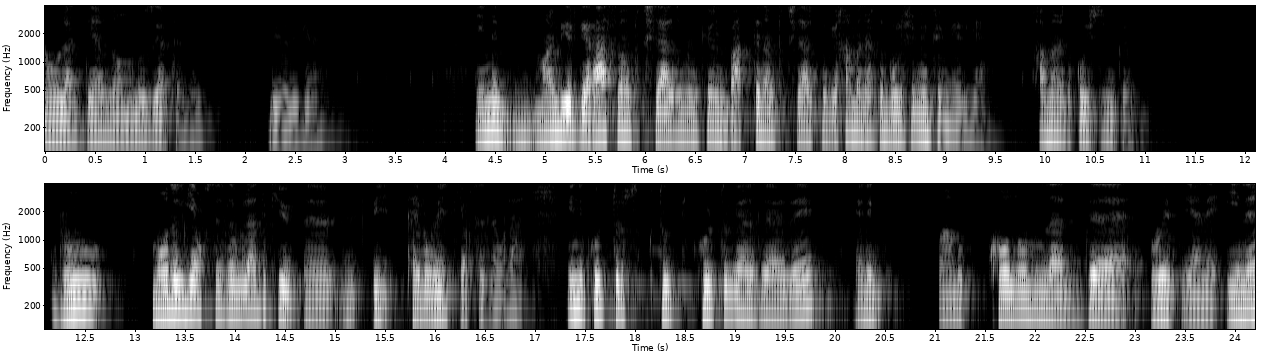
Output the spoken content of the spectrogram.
rowlarni ham nomini o'zgartirdik bu yerdagini endi mana bu yerga rasm ham tiqishlaringiz mumkin batten ham tiqishlaringiz mumkin hamma narsa bo'lishi mumkin bu yerga. Hamma narsa qo'yishingiz mumkin. Bu modelga ham qilsangizlar bo'ladiki e, table widgetga ham qilsangizlar bo'ladi. Endi ko'rib turganingizlardek ya'ni mana bu kolumnlarda with ya'ni ini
